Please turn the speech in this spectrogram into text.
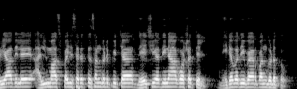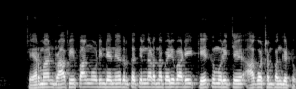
റിയാദിലെ അൽമാസ് പരിസരത്ത് സംഘടിപ്പിച്ച ദേശീയ ദിനാഘോഷത്തിൽ നിരവധി പേർ പങ്കെടുത്തു. ചെയർമാൻ റാഫി പാങ്ങോടിന്റെ നേതൃത്വത്തിൽ നടന്ന പരിപാടി കേക്ക് മുറിച്ച് ആഘോഷം പങ്കിട്ടു.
